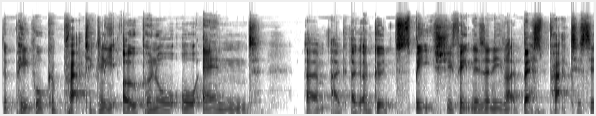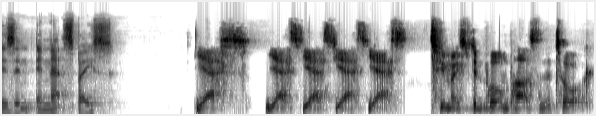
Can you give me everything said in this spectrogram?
that people could practically open or, or end um, a, a, good speech. Do you think there's any like best practices in, in that space? Yes, yes, yes, yes, yes. Two most important parts of the talk.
